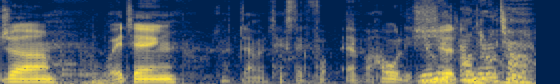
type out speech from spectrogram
Purger, waiting. God damn it, it takes like forever. Holy shit. Under attack.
